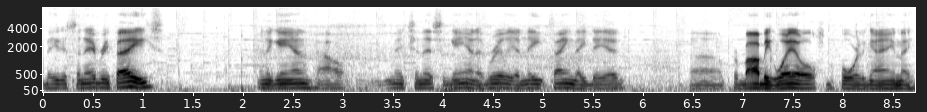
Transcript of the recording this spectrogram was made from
beat us in every phase. And again, I'll mention this again. It's really a neat thing they did uh, for Bobby Wells before the game. They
